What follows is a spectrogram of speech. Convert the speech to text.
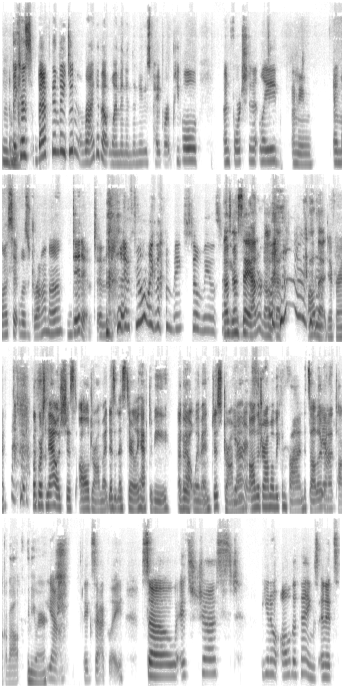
Mhm. because back then they didn't write about women in the newspaper. People, unfortunately, I mean, unless it was drama, didn't. And I feel like that may still be the same. I was gonna say, I don't know if that's all that different. Of course, now it's just all drama. It doesn't necessarily have to be about women, just drama. All the drama we can find. It's all they're Yeah. gonna talk about anywhere. yeah, exactly. So it's just, you know, all the things. And it's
